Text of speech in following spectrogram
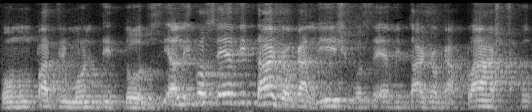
como um patrimônio de todos. E ali você evitar jogar lixo, você evitar jogar plástico.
